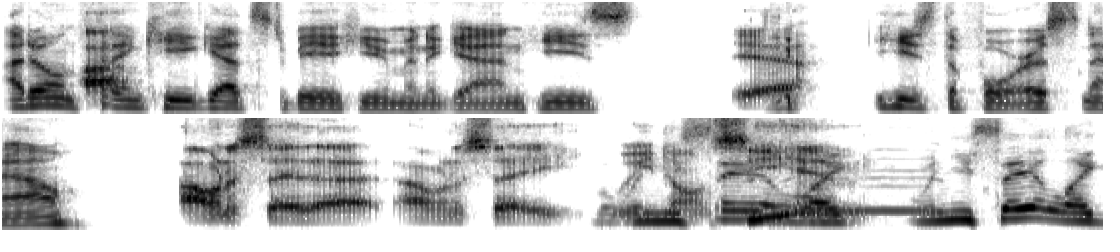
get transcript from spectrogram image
I don't Uh, think he gets to be a human again. He's Yeah, he's the forest now. I want to say that. I want to say But we don't say see him. like when you say it like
